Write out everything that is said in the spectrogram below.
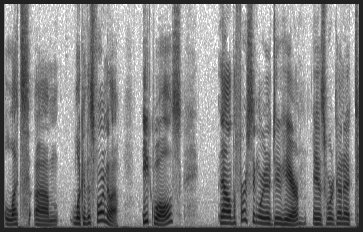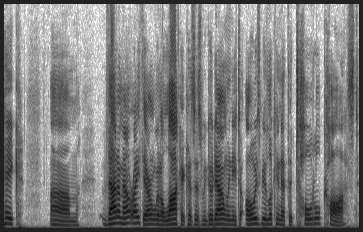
let's um, look at this formula. Equals. Now, the first thing we're going to do here is we're going to take um, that amount right there, and we're going to lock it because as we go down, we need to always be looking at the total cost.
